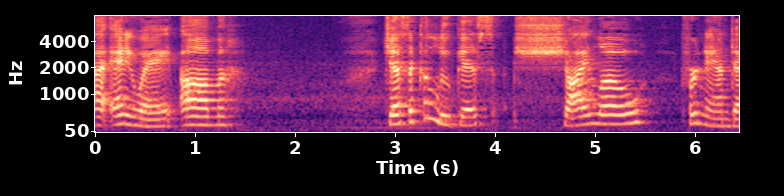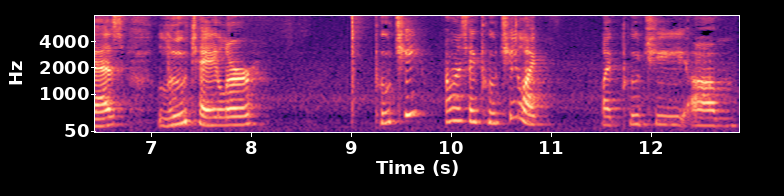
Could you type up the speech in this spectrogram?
Uh, anyway, um, Jessica Lucas, Shiloh Fernandez, Lou Taylor, Poochie? I want to say Poochie, like, like Poochie, um,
